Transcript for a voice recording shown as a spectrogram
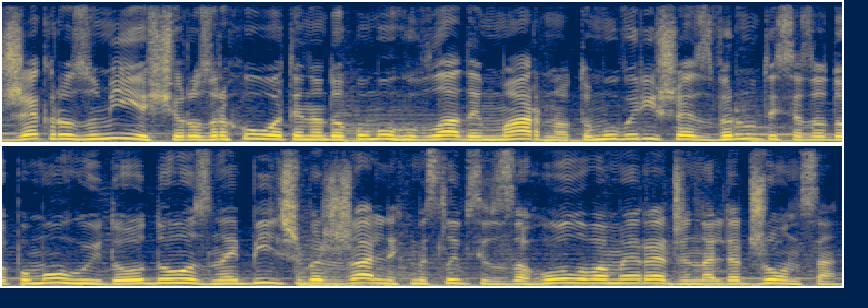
Джек розуміє, що розраховувати на допомогу влади марно, тому вирішує звернутися за допомогою до одного з найбільш безжальних мисливців за головами Реджинальда Джонса.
